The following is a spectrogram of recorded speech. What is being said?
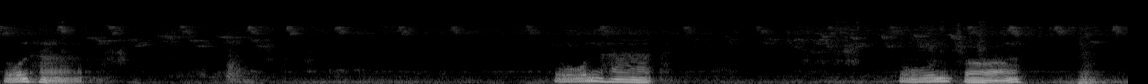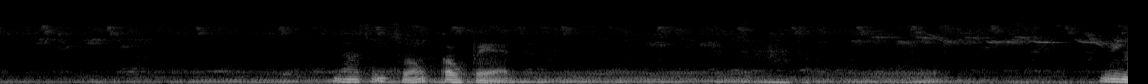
ศูนย์หา ศูนย์ห้าศูนย์สองหน้าศูนย์สองเก้าแปดวิ่ง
